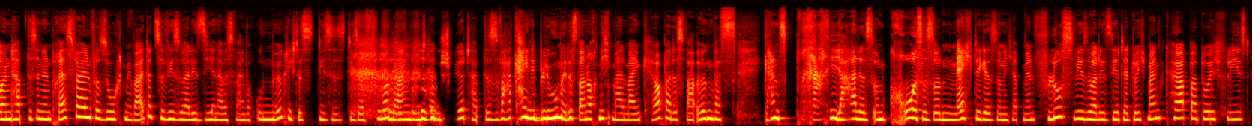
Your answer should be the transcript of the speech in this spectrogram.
und habe das in den Pressfällen versucht, mir weiter zu visualisieren, aber es war einfach unmöglich, dass dieses, dieser Vorgang, den ich da gespürt habe, das war keine Blume, das war noch nicht mal mein Körper, das war irgendwas ganz brachiales und großes und mächtiges und ich habe mir einen Fluss visualisiert, der durch meinen Körper durchfließt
